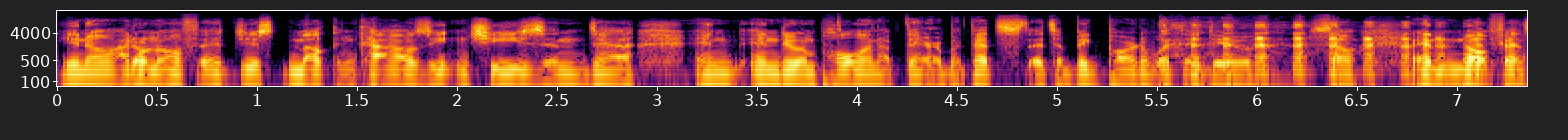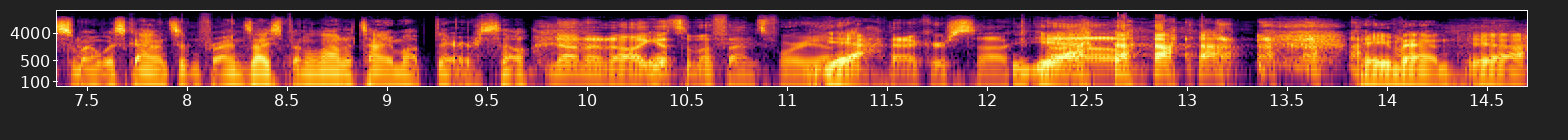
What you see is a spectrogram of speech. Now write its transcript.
You know, I don't know if it's just milking cows, eating cheese and, uh, and, and doing pulling up there, but that's, that's a big part of what they do. so, and no offense to my Wisconsin friends. I spend a lot of time up there. So no, no, no. I got some offense for you. Yeah. Packers suck. yeah. Um, Amen. Yeah.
